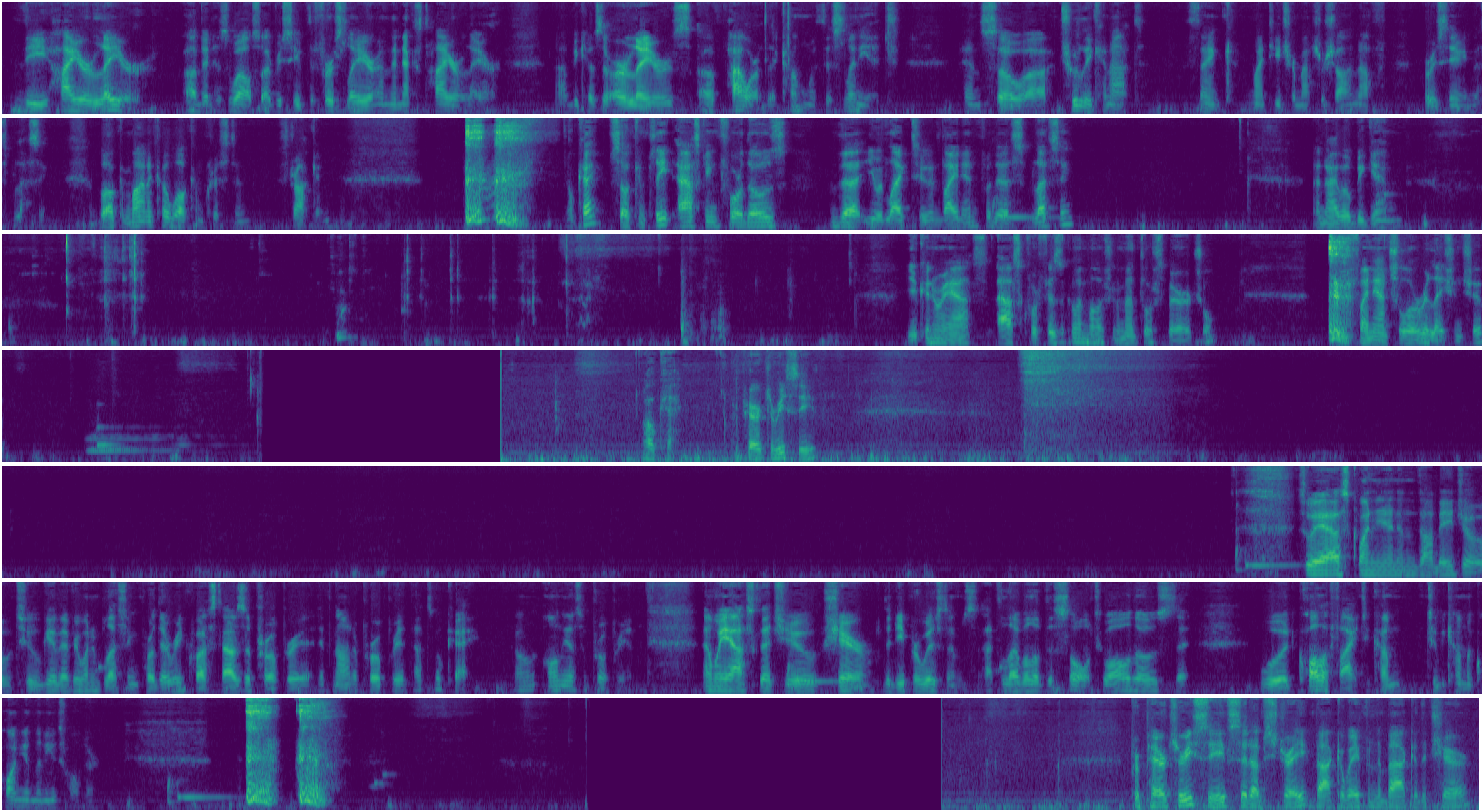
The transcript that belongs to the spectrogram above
the higher layer of it as well. So I've received the first layer and the next higher layer uh, because there are layers of power that come with this lineage. And so uh, truly cannot thank my teacher Master Sha enough for receiving this blessing. Welcome Monica. Welcome Kristen Strachan okay so complete asking for those that you would like to invite in for this blessing. And I will begin. You can ask, ask for physical emotional mental or spiritual financial or relationship okay prepare to receive So we ask Kuan Yin and Da Bei Zhou to give everyone a blessing for their request as appropriate. If not appropriate, that's okay. Only as appropriate. And we ask that you share the deeper wisdoms at the level of the soul to all those that would qualify to come to become a Kuan Yin lineage holder. Prepare to receive, sit up straight, back away from the back of the chair.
